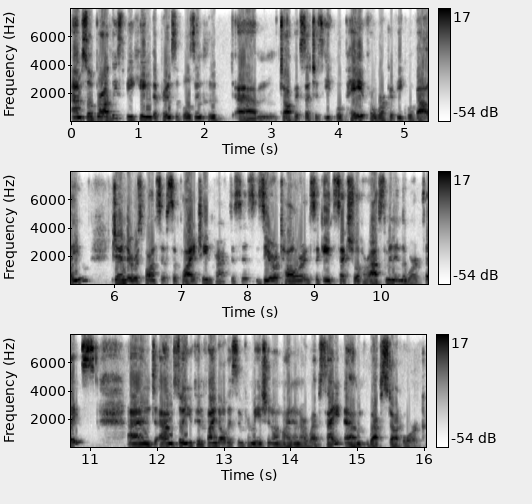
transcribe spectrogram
Um, so, broadly speaking, the principles include um, topics such as equal pay for work of equal value, gender responsive supply chain practices, zero tolerance against sexual harassment in the workplace. And um, so, you can find all this information online on our website, um, weps.org.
